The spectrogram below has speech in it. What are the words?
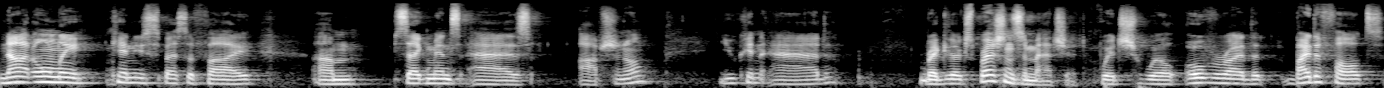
Not only can you specify um, segments as optional, you can add regular expressions to match it, which will override the, by default,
